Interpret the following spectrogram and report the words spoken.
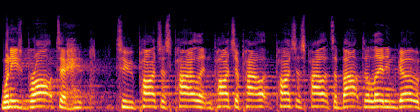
When he's brought to, to Pontius Pilate and Pontius, Pilate, Pontius Pilate's about to let him go,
